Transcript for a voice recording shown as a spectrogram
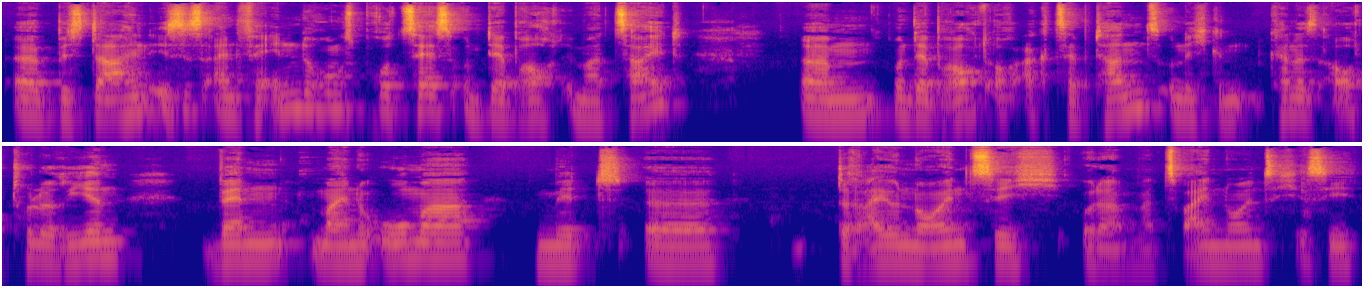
Äh, bis dahin ist es ein Veränderungsprozess und der braucht immer Zeit. Ähm, und der braucht auch Akzeptanz und ich kann es auch tolerieren, wenn meine Oma mit äh, 93 oder 92 ist sie,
